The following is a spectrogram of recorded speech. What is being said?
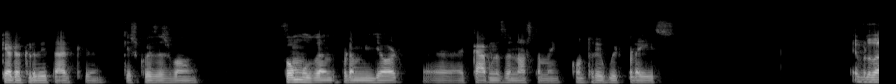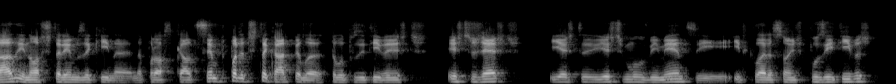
Quero acreditar que, que as coisas vão, vão mudando para melhor. Uh, Cabe-nos a nós também contribuir para isso. É verdade, e nós estaremos aqui na, na ProScout sempre para destacar pela, pela positiva estes, estes gestos e este, estes movimentos e, e declarações positivas.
